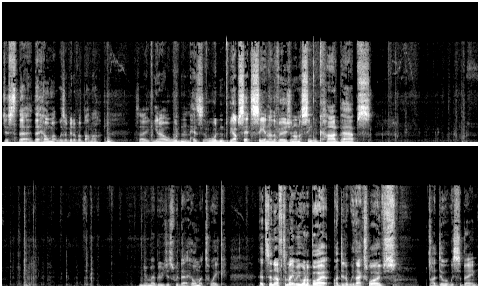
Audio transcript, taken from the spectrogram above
Just the the helmet was a bit of a bummer. So you know, wouldn't has wouldn't be upset to see another version on a single card, perhaps. You know, maybe just with that helmet tweak. That's enough to make me want to buy it. I did it with Axe Woves. I'd do it with Sabine.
